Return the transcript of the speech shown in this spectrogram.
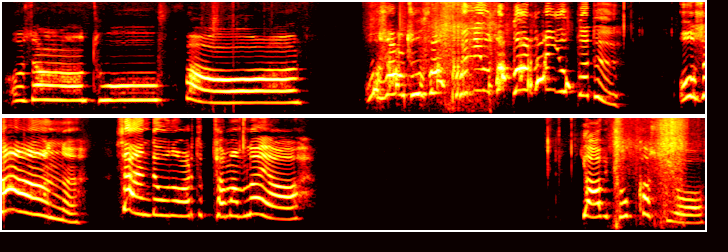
Ozan Tufan. Ozan Tufan kaleyi uzaklardan yokladı. Ozan. Sen de onu artık tamamla ya. Ya abi çok kasıyor.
